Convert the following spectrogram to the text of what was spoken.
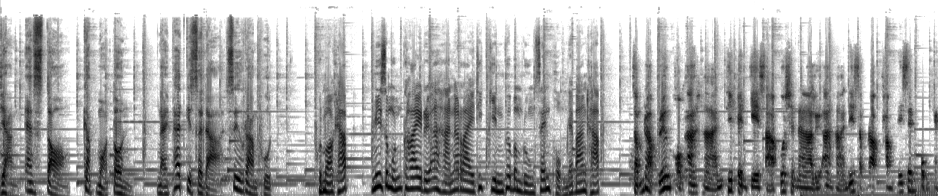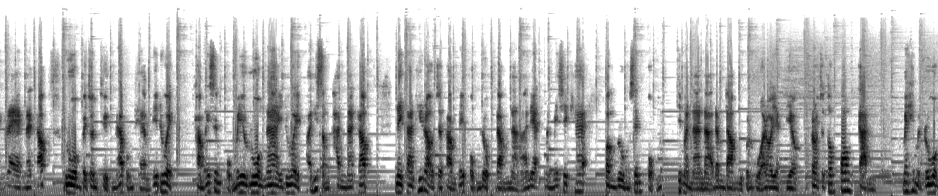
อย่างแอนสตองกับหมอต้นนายแพทย์กฤษดาซื่อรามพุทธ คุณหมอครับ มีสมุนไพรหรืออาหารอะไรที่กินเพื่อบำรุงเส้นผมได้บ้างครับสำหรับเรื่องของอาหารที่เป็นเกสาโภชนา หรืออาหารที่สำหรับทำให้เส้นผมแข็งแรงนะครับ รวมไปจนถึงนะครับผมแถมให้ด้วยทำให้เส้นผมไม่ร่วงง่ายด้วย อันที่สำคัญนะครับ ในการที่เราจะทำให้ผมดกดำหนาเนี่ยมันไม่ใช่แค่บำรุงเส้นผมที่มันหนาๆดำๆอยู่บนหัวเราอย่างเดียว เราจะต้องป้องกัน ไม่ให้มันร่วง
